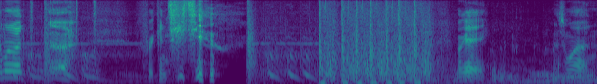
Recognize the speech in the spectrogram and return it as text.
Come on. Ugh. Freaking T2. okay. There's one.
